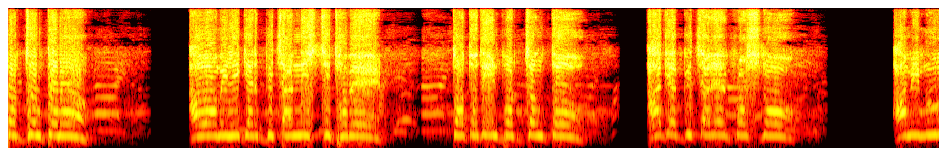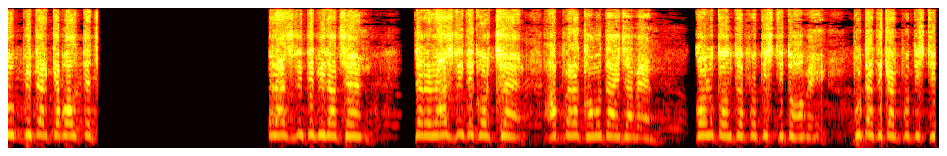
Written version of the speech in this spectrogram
পর্যন্ত না আওয়ামী লীগের বিচার নিশ্চিত হবে, ততদিন পর্যন্ত আগে বিচারের প্রশ্ন আমি মুরব্বীদেরকে বলতে রাজনীতিবিদ আছেন, যারা রাজনীতি করছেন, আপনারা ক্ষমতায় যাবেন। গণতন্ত্র প্রতিষ্ঠিত হবে, ভোটাধিকার প্রতিষ্ঠিত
